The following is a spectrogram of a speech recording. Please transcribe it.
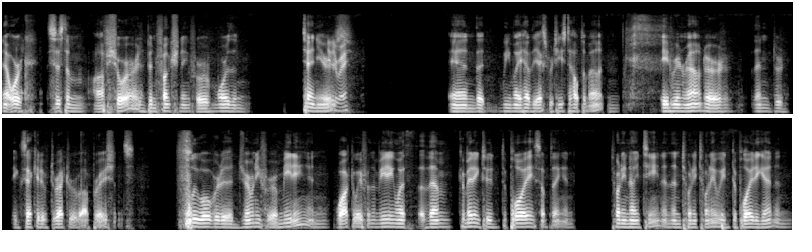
network system offshore has been functioning for more than ten years Either and that we might have the expertise to help them out. And Adrian Round, our then executive director of operations, flew over to Germany for a meeting and walked away from the meeting with them committing to deploy something in 2019, and then 2020 we deployed again, and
